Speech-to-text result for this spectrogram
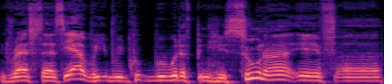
and Raph says, yeah, we we we would have been here sooner if uh,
